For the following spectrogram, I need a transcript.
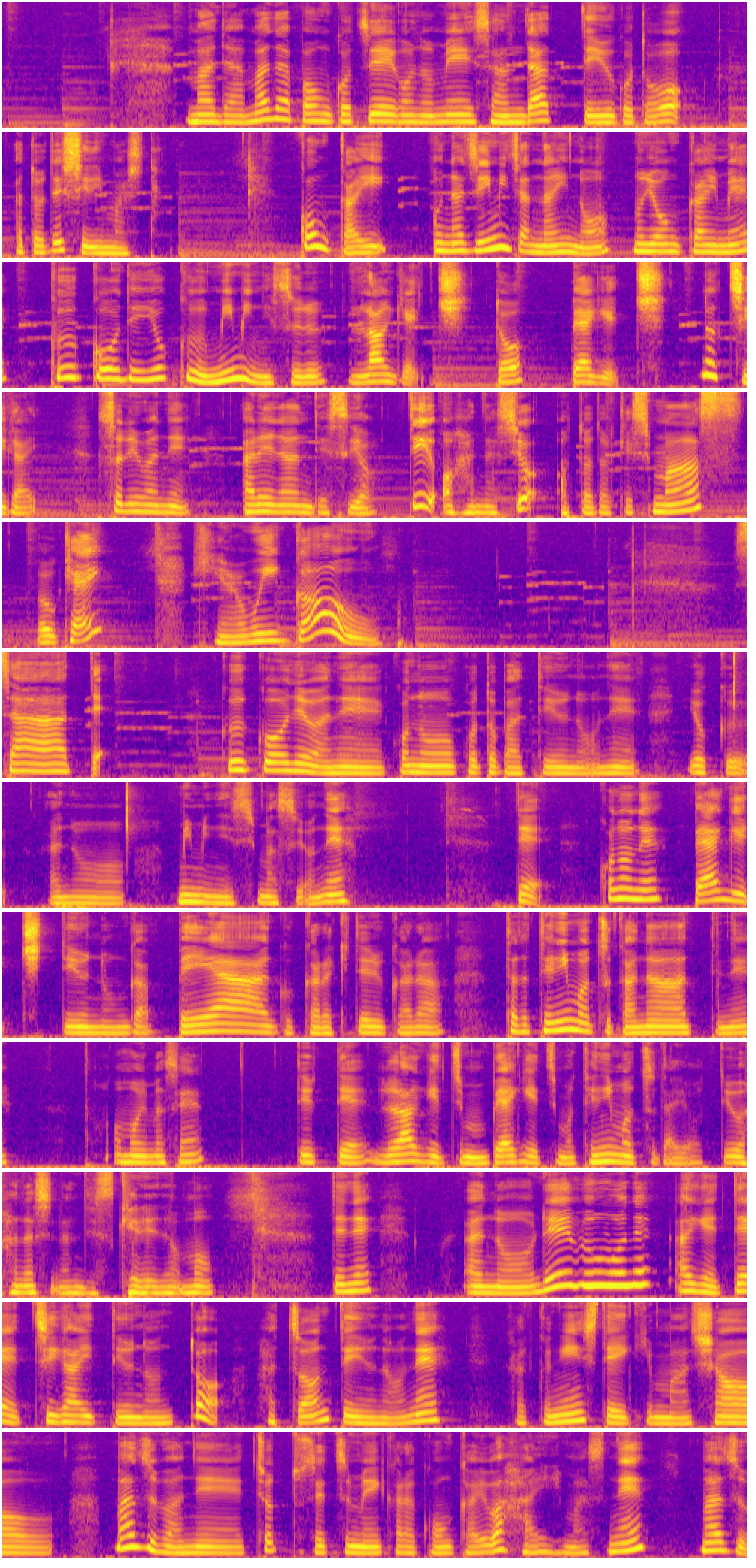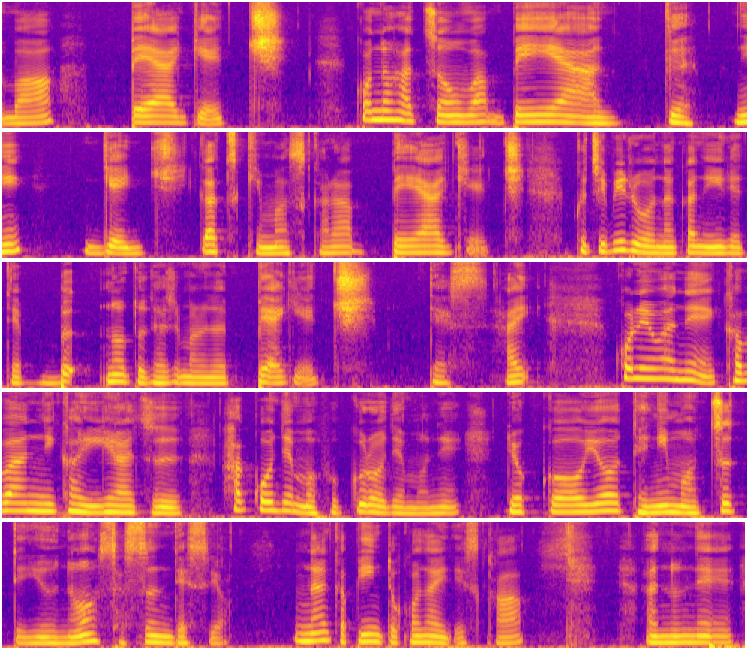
まだまだポンコツ英語の名産だっていうことを後で知りました。今回同じ意味じゃないの？の4回目。空港でよく耳にするラゲッジ。とバゲッジの違い。それはねあれなんですよ。っていうお話をお届けします。OK? Here we go! さーて空港ではねこの言葉っていうのをねよくあの耳にしますよね。でこのねバゲッジっていうのがベアーグから来てるからただ手荷物かなってね思いません？って言ってラゲッジもバゲッジも手荷物だよっていう話なんですけれども。でねあの例文をね上げて違いっていうのと発音っていうのをね確認していきましょう。まずはねちょっと説明から今回は入りますね。まずは baggage この発音はベアグにゲージがつきますから、ベアゲージ。唇を中に入れて、ブの音で始まるので、ベアゲージです。はい。これはね、カバンに限らず、箱でも袋でもね、旅行用手荷物っていうのを指すんですよ。なんかピンとこないですか？あのね、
